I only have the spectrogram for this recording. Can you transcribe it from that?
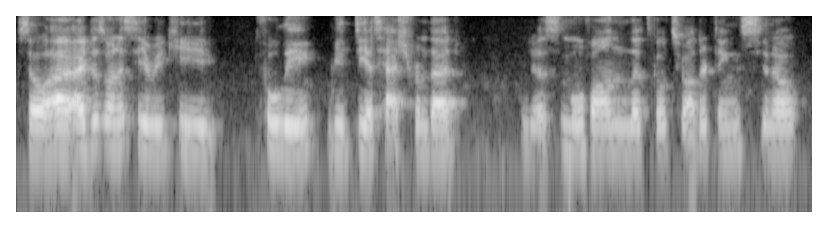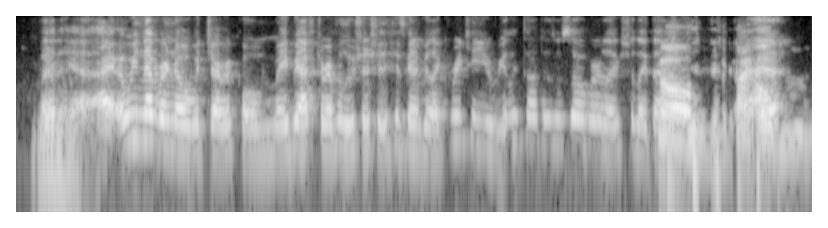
So I, I just want to see Ricky fully be detached from that. Just move on. Let's go to other things, you know. But man. yeah, I, we never know with Jericho. Maybe after Revolution, she- he's gonna be like, Ricky, you really thought this was over? Like shit like that. Oh, I hope not.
